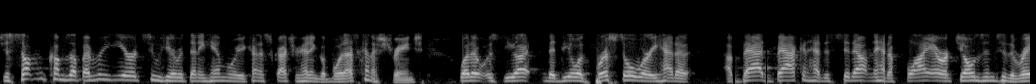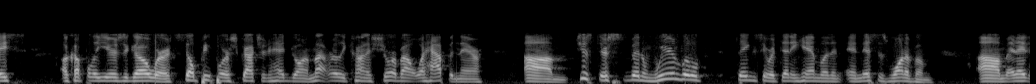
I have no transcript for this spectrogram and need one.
just something comes up every year or two here with Denny Hamlin where you kind of scratch your head and go, boy, that's kind of strange. Whether it was the the deal with Bristol where he had a, a bad back and had to sit out and they had to fly Erik Jones into the race a couple of years ago where still people are scratching their head going, I'm not really kind of sure about what happened there. Um, just there's been weird little things here with Denny Hamlin, and, and this is one of them. Um, and it,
